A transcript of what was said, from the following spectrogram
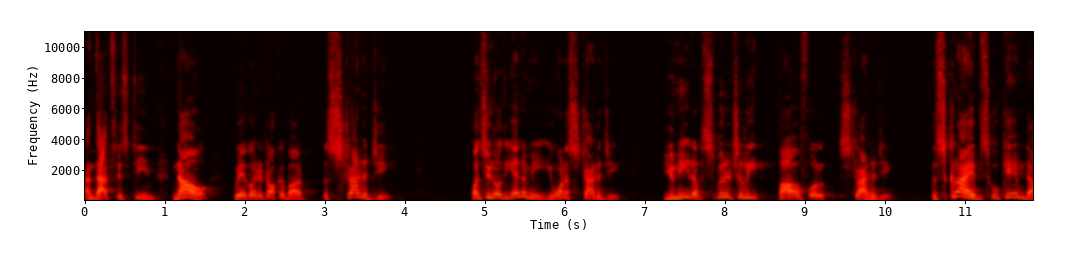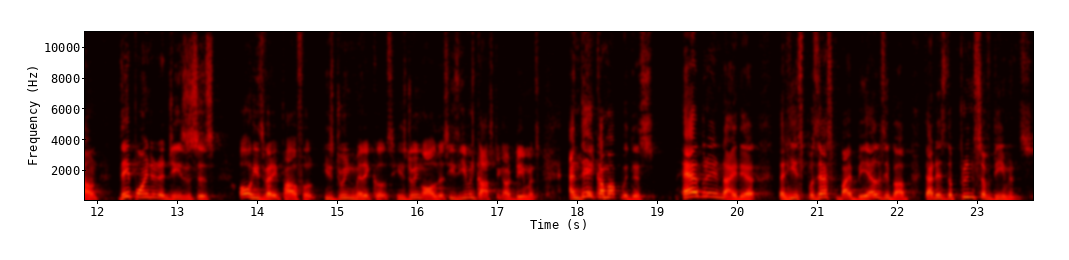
and that's his team. Now we are going to talk about the strategy. Once you know the enemy, you want a strategy. You need a spiritually powerful strategy. The scribes who came down, they pointed at Jesus's, oh, he's very powerful. He's doing miracles. He's doing all this. He's even casting out demons. And they come up with this harebrained idea that he is possessed by Beelzebub, that is the prince of demons.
